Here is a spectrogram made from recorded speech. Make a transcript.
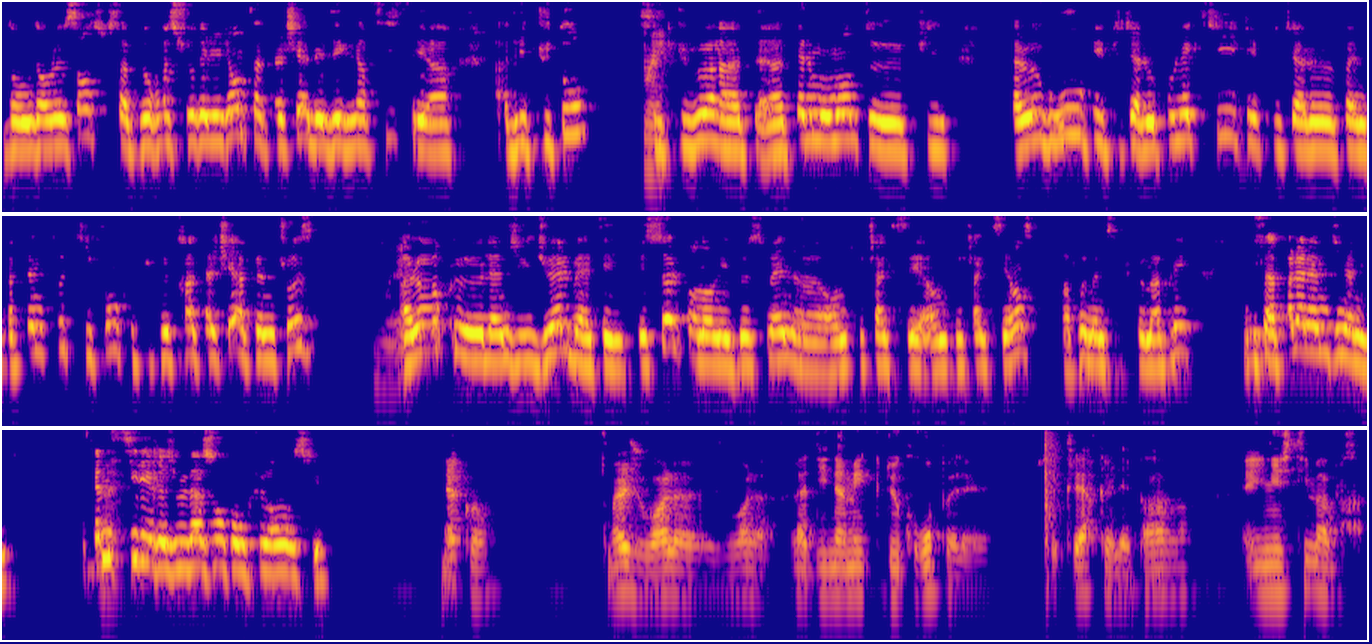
Donc dans le sens où ça peut rassurer les gens de s'attacher à des exercices et à, à des tutos, si tu veux, à, à, tel moment. Te, puis tu as le groupe, et puis tu as le collectif, et puis tu as, le, as plein de trucs qui font que tu peux te rattacher à plein de choses. Alors que l'individuel, bah, tu es, seul pendant les deux semaines euh, entre, chaque, entre chaque séance. Après, même si tu peux m'appeler, mais ça n'a pas la même dynamique. Même si les résultats sont concluants aussi. D'accord. Ouais, je vois, la, je vois la, dynamique de groupe, c'est clair qu'elle n'est pas inestimable. Ça.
